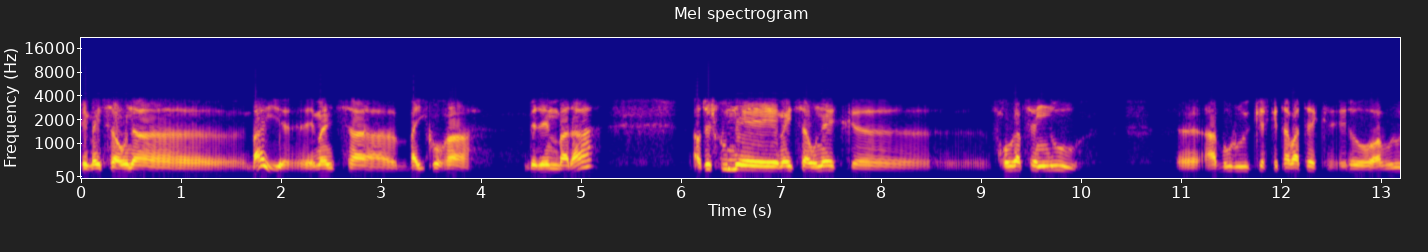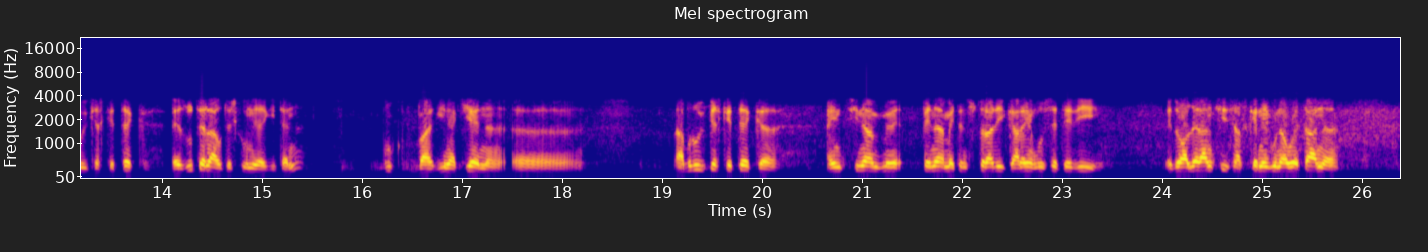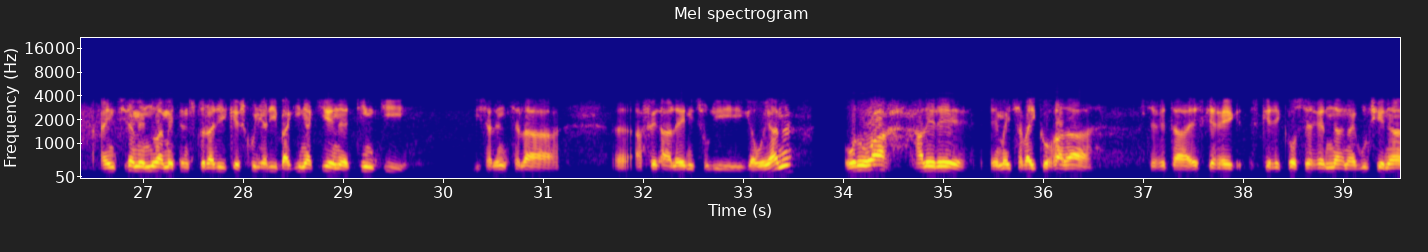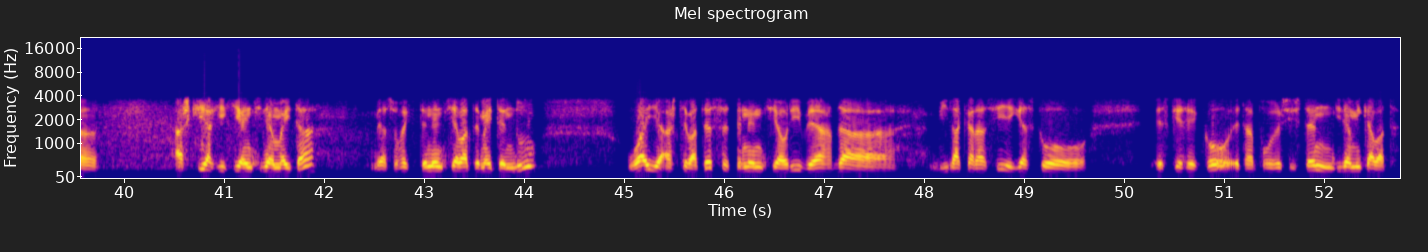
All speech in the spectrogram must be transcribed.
emaitza ona, bai, emaitza baikora beden bada. Hautezkunde emaitza honek uh, frogatzen du uh, aburu ikerketa batek edo aburu ikerketek ez dutela hautezkundea egiten. Guk baginakien uh, aburu ikerketek haintzina me, pena meten zutelarik alain guzetedi edo alderantziz azken egun hauetan haintzina mendua meten zutelarik eskuinari baginakien tinki izaren zela uh, afera lehen itzuli gauean. Oroa, halere, emaitza baiko gada, zer eta ezkerreko zerrenda nagusiena askiak iki haintzinean baita, behaz horrek tendentzia bat emaiten du, guai, haste batez, tendentzia hori behar da bilakarazi egazko ezkerreko eta progresisten dinamika bat.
